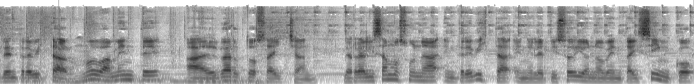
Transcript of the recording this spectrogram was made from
de entrevistar nuevamente a Alberto Saichan. Le realizamos una entrevista en el episodio 95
